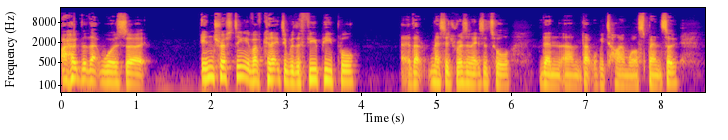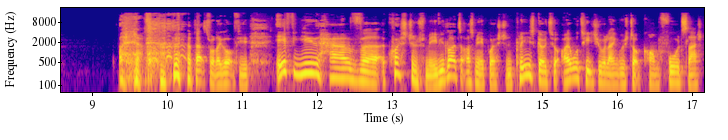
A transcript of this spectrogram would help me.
I hope that that was uh, interesting. If I've connected with a few people, uh, that message resonates at all, then um, that will be time well spent. So that's what I got for you. If you have uh, a question for me, if you'd like to ask me a question, please go to iwillteachyoualanguage.com forward slash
